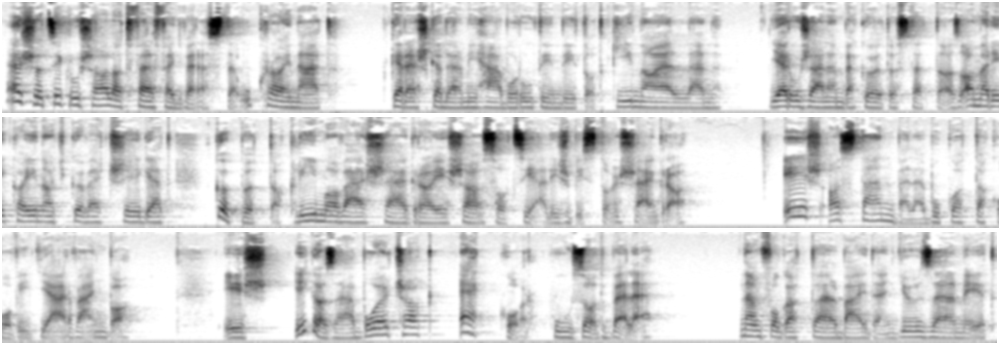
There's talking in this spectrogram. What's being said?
Első ciklusa alatt felfegyverezte Ukrajnát, kereskedelmi háborút indított Kína ellen, Jeruzsálembe költöztette az amerikai nagykövetséget, köpött a klímaválságra és a szociális biztonságra. És aztán belebukott a Covid-járványba. És igazából csak ekkor húzott bele. Nem fogadta el Biden győzelmét,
